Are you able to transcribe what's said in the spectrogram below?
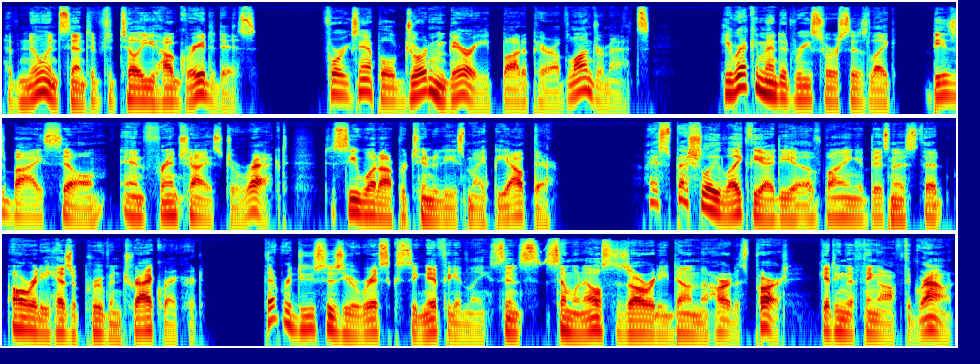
have no incentive to tell you how great it is. For example, Jordan Berry bought a pair of laundromats. He recommended resources like BizBuySell, and Franchise Direct to see what opportunities might be out there. I especially like the idea of buying a business that already has a proven track record. That reduces your risk significantly since someone else has already done the hardest part, getting the thing off the ground.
